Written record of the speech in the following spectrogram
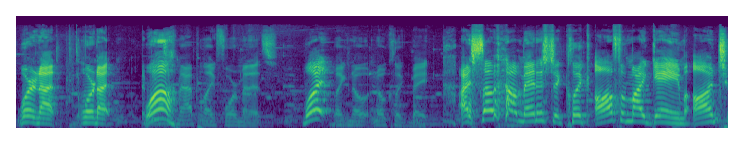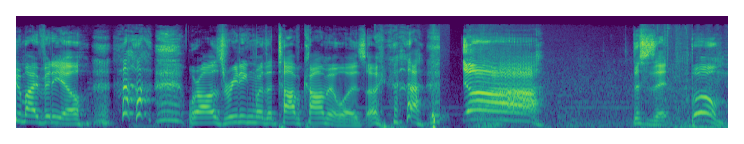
we're not, we're not, whoa. map in like four minutes. What? Like no no clickbait. I somehow managed to click off of my game onto my video where I was reading where the top comment was. ah! This is it. Boom.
